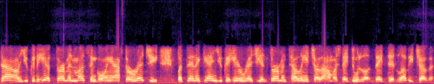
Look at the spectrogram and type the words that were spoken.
down. You can hear Thurman Munson going after Reggie, but then again, you could hear Reggie and Thurman telling each other how much they do lo- they did love each other.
